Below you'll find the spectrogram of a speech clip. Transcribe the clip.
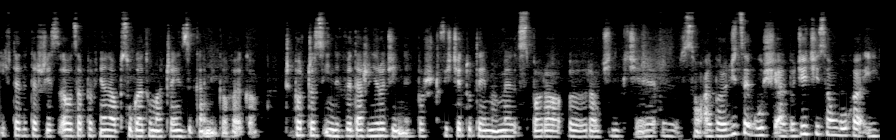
I wtedy też jest zapewniona obsługa tłumacza języka migowego czy podczas innych wydarzeń rodzinnych, bo rzeczywiście tutaj mamy sporo rodzin, gdzie są albo rodzice głusi, albo dzieci są głuche i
